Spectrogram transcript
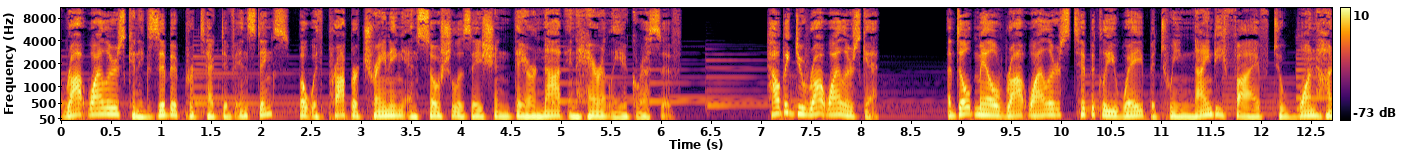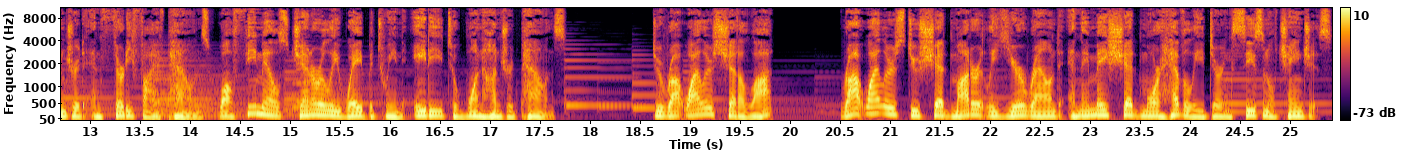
Rottweilers can exhibit protective instincts, but with proper training and socialization, they are not inherently aggressive. How big do Rottweilers get? Adult male Rottweilers typically weigh between 95 to 135 pounds, while females generally weigh between 80 to 100 pounds. Do Rottweilers shed a lot? Rottweilers do shed moderately year round and they may shed more heavily during seasonal changes.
